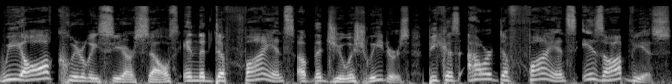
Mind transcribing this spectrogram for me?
We all clearly see ourselves in the defiance of the Jewish leaders because our defiance is obvious.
